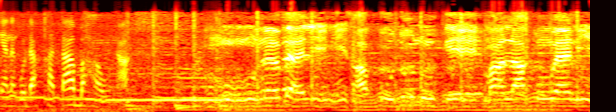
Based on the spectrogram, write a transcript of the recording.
ගැන ගොඩක් කතා බහ වුණා. මූණ බැලිමි සපුදුනුගේ මලක් වැනි.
